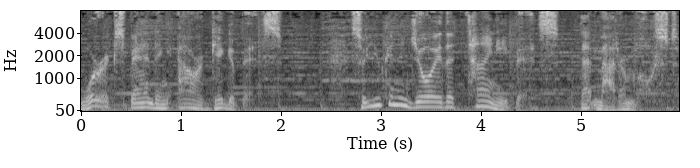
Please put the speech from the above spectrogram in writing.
We're expanding our gigabits so you can enjoy the tiny bits that matter most.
